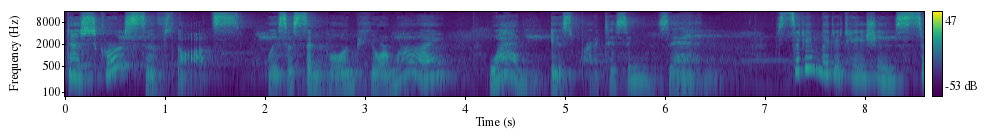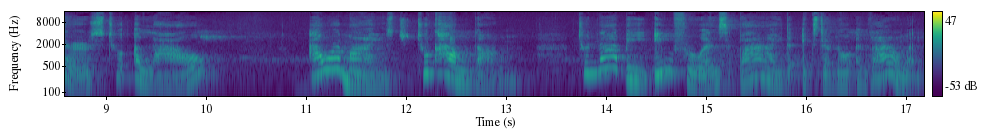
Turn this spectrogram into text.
discursive thoughts, with a simple and pure mind, one is practicing Zen. Sitting meditation serves to allow our minds to calm down, to not be influenced by the external environment.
